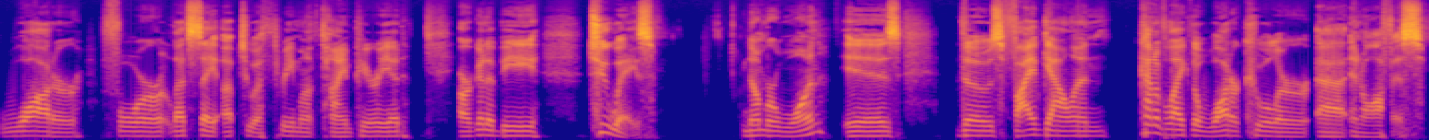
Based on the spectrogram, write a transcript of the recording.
water for, let's say, up to a three month time period are going to be two ways. Number one is those five gallon, kind of like the water cooler at an office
